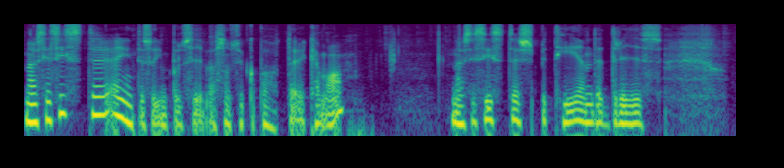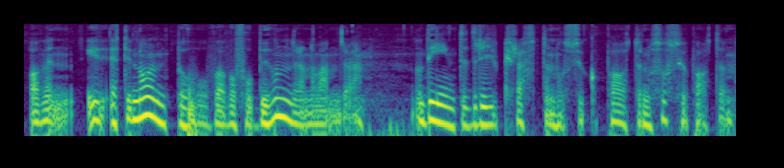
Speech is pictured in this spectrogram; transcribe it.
Narcissister är inte så impulsiva som psykopater kan vara. Narcissisters beteende drivs av en, ett enormt behov av att få beundran av andra. Och det är inte drivkraften hos psykopaten och sociopaten.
